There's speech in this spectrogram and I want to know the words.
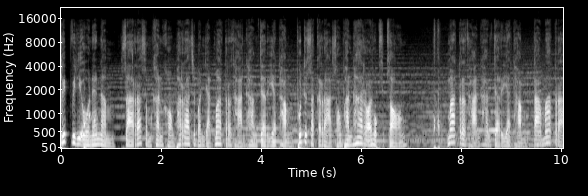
คลิปวิดีโอแนะนำสาระสำคัญของพระราชบัญญัติมาตรฐานทางจริยธรรม พุทธศักราช 2562 มาตรฐานทางจริยธรรม ตามมาตรา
